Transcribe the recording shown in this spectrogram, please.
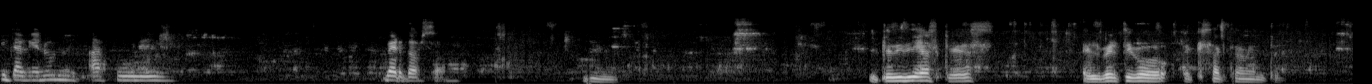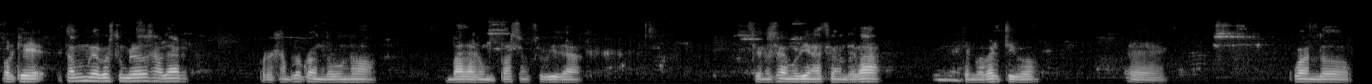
y también un azul verdoso. ¿Y qué dirías que es el vértigo exactamente? Porque estamos muy acostumbrados a hablar, por ejemplo, cuando uno va a dar un paso en su vida que no sabe muy bien hacia dónde va, tengo vértigo. Eh, cuando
